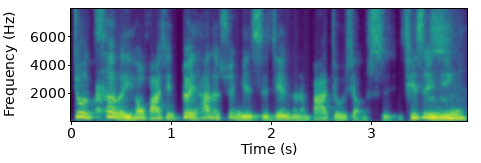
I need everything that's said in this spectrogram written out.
就测了以后发现，对他的睡眠时间可能八九小时，其实已经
